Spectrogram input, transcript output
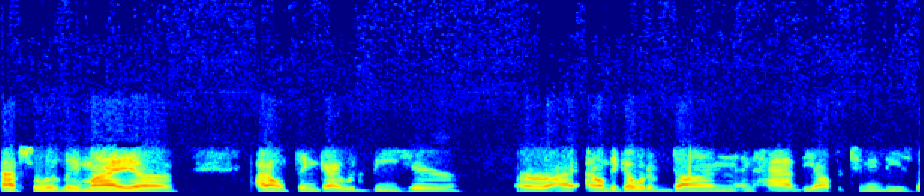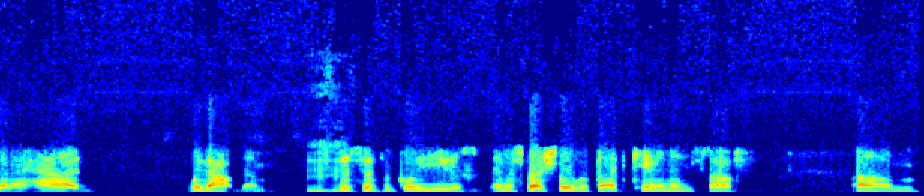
Absolutely. My uh I don't think I would be here or I, I don't think I would have done and had the opportunities that I had without them. Mhm. Specifically and especially with that K&N stuff. Um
